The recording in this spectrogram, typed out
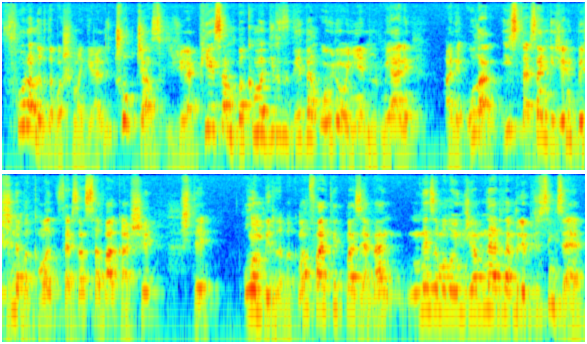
Forerunner'da başıma geldi. Çok can sıkıcı. Ya PSN bakıma girdi diye ben oyun oynayamıyorum. Yani hani ulan istersen gecenin 5'inde bakıma, istersen sabah karşı işte 11'de bakıma fark etmez ya. Ben ne zaman oynayacağım nereden bilebilirsin ki sen? Yani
